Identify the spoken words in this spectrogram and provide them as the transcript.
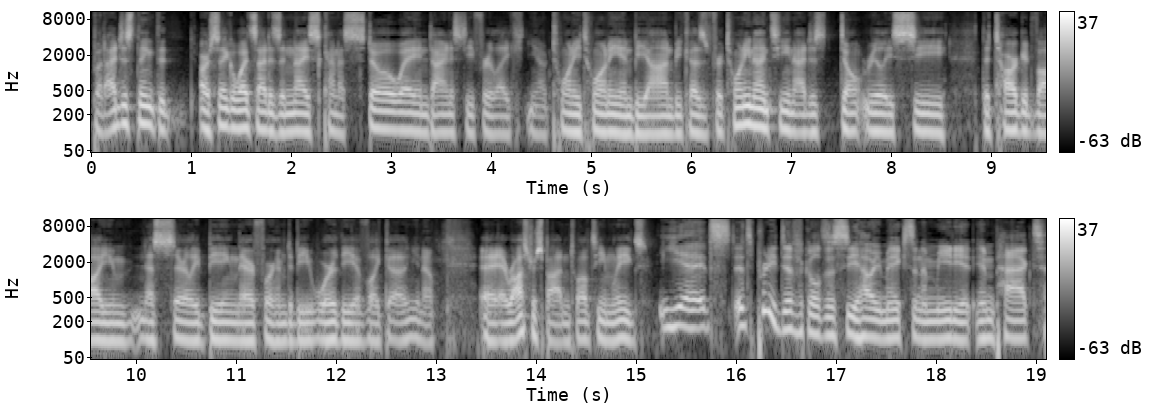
but I just think that Arcega Whiteside is a nice kind of stowaway in dynasty for like you know 2020 and beyond because for 2019 I just don't really see the target volume necessarily being there for him to be worthy of like a you know a, a roster spot in 12 team leagues. Yeah, it's it's pretty difficult to see how he makes an immediate impact.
